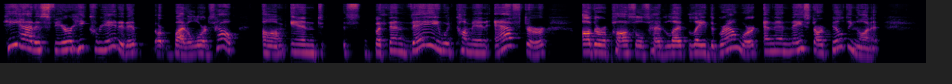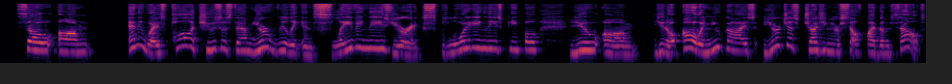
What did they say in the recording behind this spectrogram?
he had his sphere, he created it uh, by the Lord's help. Um, and but then they would come in after other apostles had led, laid the groundwork, and then they start building on it. So um, anyways, Paul accuses them. You're really enslaving these. You're exploiting these people. You, um, you know, oh, and you guys, you're just judging yourself by themselves.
